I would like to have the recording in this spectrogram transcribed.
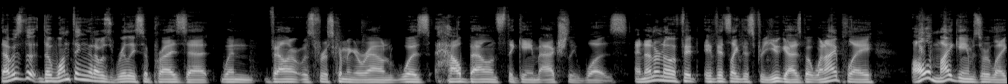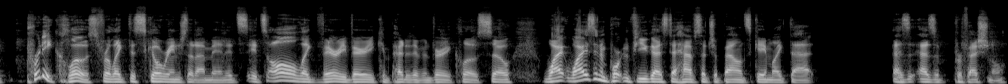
That was the the one thing that I was really surprised at when Valorant was first coming around was how balanced the game actually was. And I don't know if it if it's like this for you guys, but when I play, all of my games are like pretty close for like the skill range that I'm in. It's it's all like very very competitive and very close. So why why is it important for you guys to have such a balanced game like that as as a professional?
